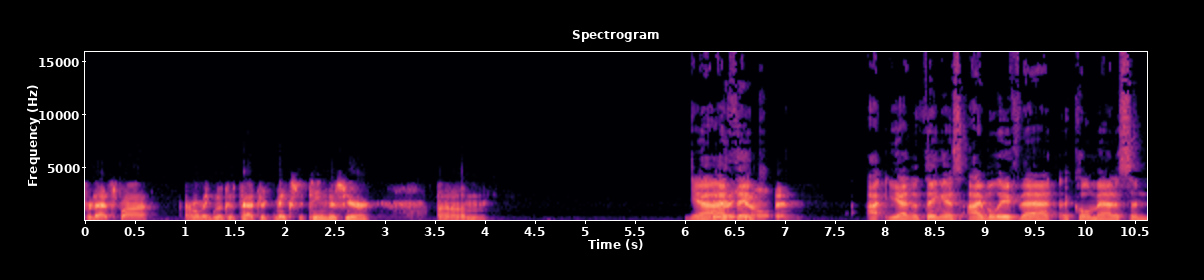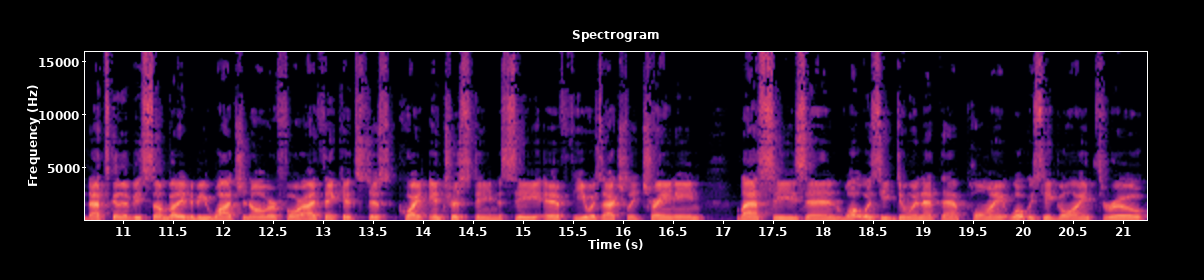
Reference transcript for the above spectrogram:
for that spot. I don't think Lucas Patrick makes the team this year. Um, yeah, I think. You know, and, I, yeah, the thing is, I believe that Cole Madison, that's going to be somebody to be watching over for. I think it's just quite interesting to see if he was actually training last season. What was he doing at that point? What was he going through?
